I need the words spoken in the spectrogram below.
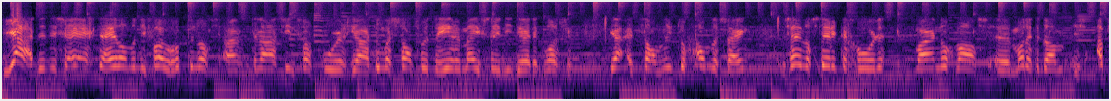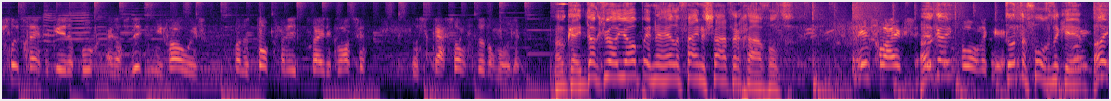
Ja, dit is echt een heel ander niveau op aan- ten aanzien van vorig jaar. Toen was Zandvoort de herenmeester in die derde klasse. Ja, het zal nu toch anders zijn. We zijn wel sterker geworden, maar nogmaals, eh Monnikendam is absoluut geen verkeerde ploeg. En als dit het niveau is van de top van die tweede klasse, dan krijgt Zandvoort het nog moeilijk. Oké, dankjewel Joop en een hele fijne zaterdagavond. Insgelijks, Oké, tot de volgende keer. tot de volgende keer. Hoi.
